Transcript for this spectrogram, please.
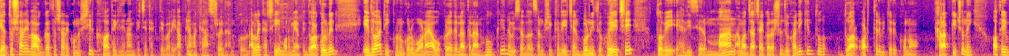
জ্ঞাতসারে বা অজ্ঞাতসারে কোনো শির্ক হওয়া থেকে যেন আমি বেঁচে থাকতে পারি। আপনি আমাকে আশ্রয় দান করুন। আল্লাহ কাছে এই মর্মে আপনি দোয়া করবেন। এই দোয়াটি কোনো কোনো বর্ণায় অবকরাদুল্লাহ তালাহুকে নবী সাল্লাহ আসলাম শিক্ষা দিয়েছেন, বর্ণিত হয়েছে। তবে এ হাদিসের মান আমার যাচাই করার সুযোগ হয়নি, কিন্তু দোয়ার অর্থের ভিতরে কোনো খারাপ কিছু নেই। অতএব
